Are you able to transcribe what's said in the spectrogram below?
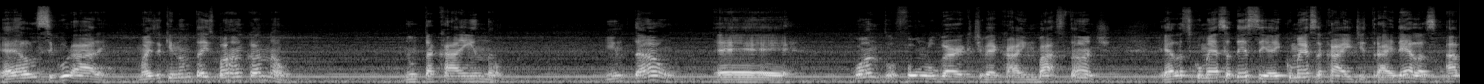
elas segurarem. Mas aqui não está esbarrancando não não tá caindo não. Então, é, quando for um lugar que tiver caindo bastante, elas começam a descer, aí começa a cair de trás delas, a,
